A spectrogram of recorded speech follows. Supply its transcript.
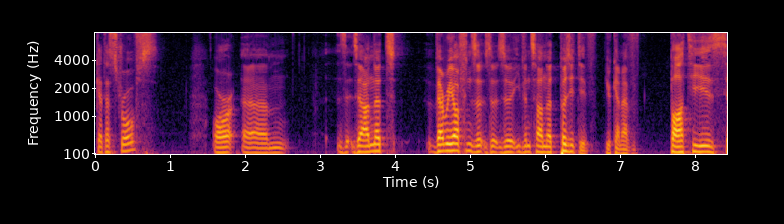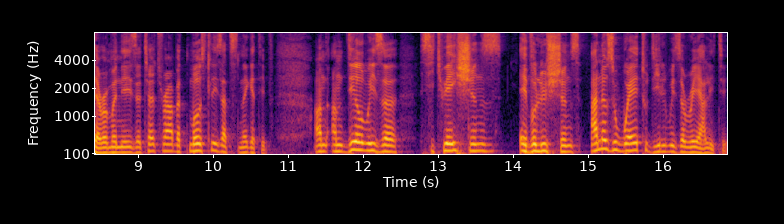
catastrophes, or um, th- they are not. Very often, the, the, the events are not positive. You can have parties, ceremonies, etc., but mostly that's negative. And, and deal with uh, situations, evolutions, another way to deal with the reality.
